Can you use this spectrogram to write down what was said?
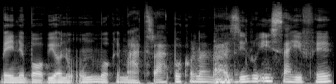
بین بابیان اون موقع مطرح بکنن و از بله. این رو این صحیفه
